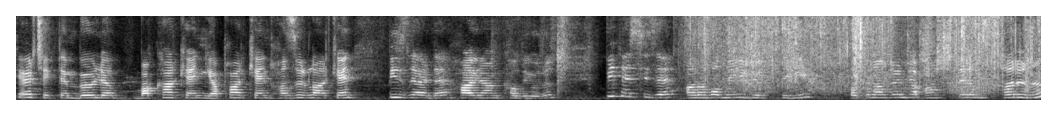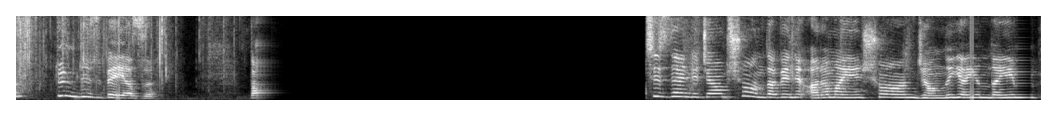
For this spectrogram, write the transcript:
gerçekten böyle bakarken, yaparken, hazırlarken bizler de hayran kalıyoruz. Bir de size arabalıyı göstereyim. Bakın az önce açtığım sarının dümdüz beyazı. Sizden ricam şu anda beni aramayın. Şu an canlı yayındayım.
